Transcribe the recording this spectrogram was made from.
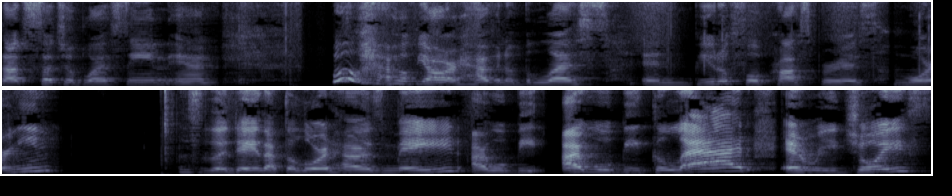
that's such a blessing and whew, I hope y'all are having a blessed and beautiful prosperous morning. This is the day that the Lord has made. I will be I will be glad and rejoice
